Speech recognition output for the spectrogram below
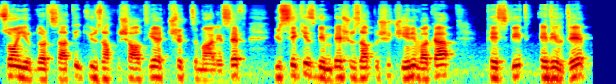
son 24 saatte 266'ya çıktı maalesef. 108.563 yeni vaka tespit edildi.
